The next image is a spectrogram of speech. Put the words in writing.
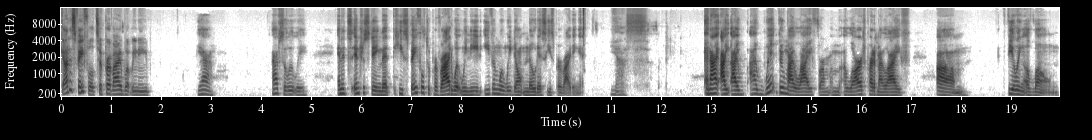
God is faithful to provide what we need. Yeah. Absolutely. And it's interesting that he's faithful to provide what we need even when we don't notice he's providing it. Yes. And I I I, I went through my life from a large part of my life um feeling alone.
